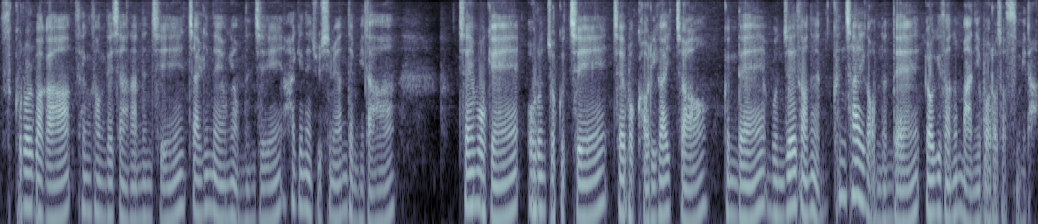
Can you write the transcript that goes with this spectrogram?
스크롤바가 생성되지 않았는지 잘린 내용이 없는지 확인해 주시면 됩니다. 제목의 오른쪽 끝이 제법 거리가 있죠. 근데 문제에서는 큰 차이가 없는데 여기서는 많이 벌어졌습니다.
